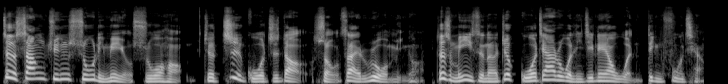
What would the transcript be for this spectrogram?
这个《商君书》里面有说，哈，就治国之道，守在弱民，哈，这什么意思呢？就国家，如果你今天要稳定富强，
